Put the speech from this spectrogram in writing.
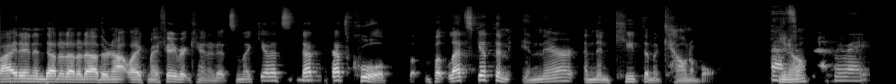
Biden and da da da da da, they're not like my favorite candidates. I'm like, yeah, that's that that's cool, but but let's get them in there and then keep them accountable. That's you know, exactly right.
